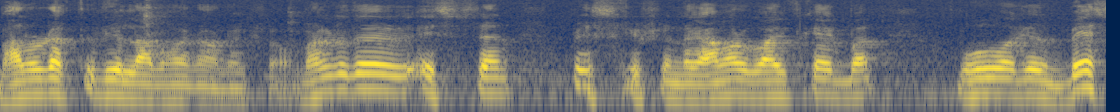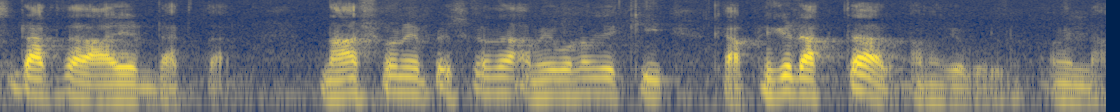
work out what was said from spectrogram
ভালো ডাক্তার দিয়ে লাভ হয় না অনেক সময়। ভালো ডাক্তার অ্যাসিস্ট্যান্ট প্রেসক্রিপশন থাকে। আমার ওয়াইফকে একবার বহু আগে বেস্ট ডাক্তার আয়ের ডাক্তার। না শুনে প্রেসক্রিপশন আমি বললাম যে কি আপনি কি ডাক্তার? আমাকে বললেন আমি না।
